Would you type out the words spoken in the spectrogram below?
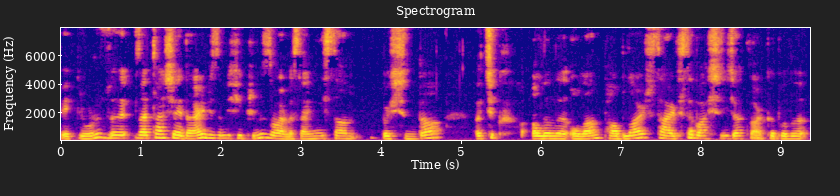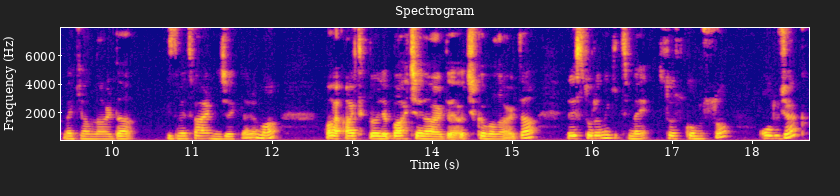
bekliyoruz. Ve zaten şey dair bizim bir fikrimiz var. Mesela Nisan başında açık alanı olan publar servise başlayacaklar. Kapalı mekanlarda hizmet vermeyecekler ama artık böyle bahçelerde, açık havalarda restorana gitme söz konusu olacak.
